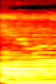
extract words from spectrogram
you.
